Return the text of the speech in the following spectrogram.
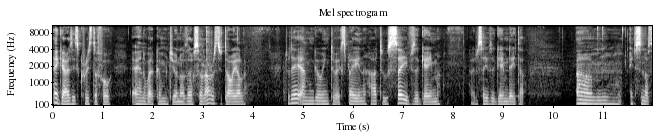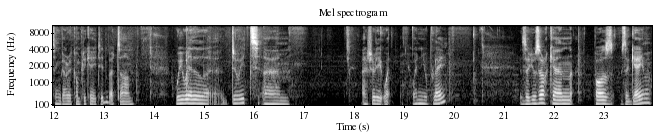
Hey guys, it's Christopher and welcome to another Solarus tutorial. Today I'm going to explain how to save the game, how to save the game data. Um, it's nothing very complicated, but um, we will uh, do it um, actually wh when you play. The user can pause the game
